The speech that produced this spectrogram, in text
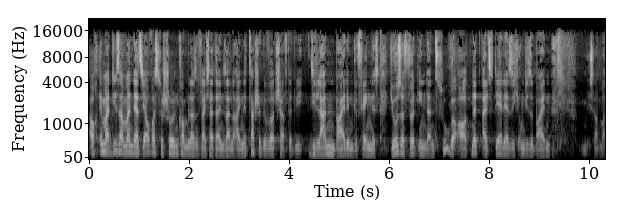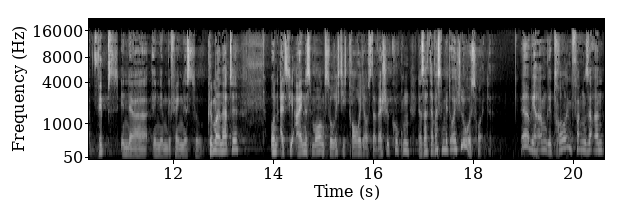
auch immer, dieser Mann, der hat sich auch was zu Schulden kommen lassen, vielleicht hat er in seine eigene Tasche gewirtschaftet, wie, die landen beide im Gefängnis. Josef wird ihnen dann zugeordnet als der, der sich um diese beiden, ich sag mal, Wips in, der, in dem Gefängnis zu kümmern hatte. Und als die eines Morgens so richtig traurig aus der Wäsche gucken, da sagt er, was ist mit euch los heute? Ja, wir haben geträumt, fangen sie an.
